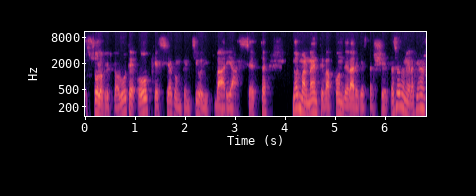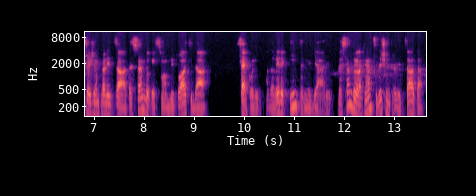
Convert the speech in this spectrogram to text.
solo criptovalute o che sia comprensivo di vari asset, normalmente va a ponderare questa scelta. Secondo me la finanza decentralizzata, essendo che siamo abituati da secoli ad avere intermediari, essendo che la finanza decentralizzata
